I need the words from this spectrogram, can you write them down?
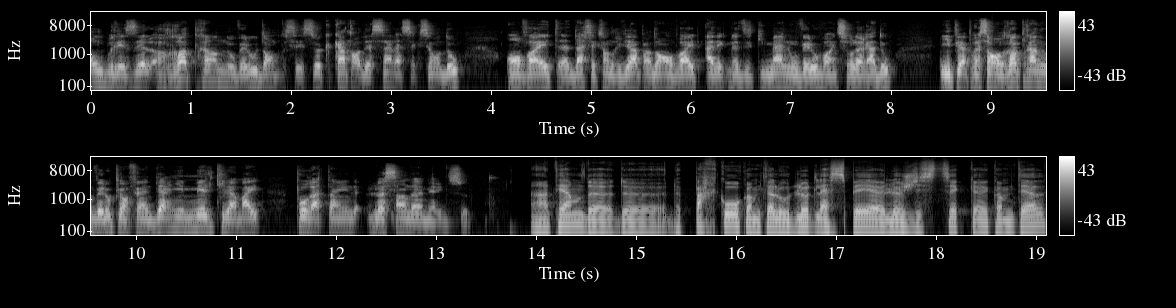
au Brésil, reprendre nos vélos. Donc, c'est sûr que quand on descend la section d'eau, on va être, la section de rivière, pardon, on va être avec notre équipement, nos vélos vont être sur le radeau. Et puis après ça, on reprend nos vélos, puis on fait un dernier 1000 km pour atteindre le centre de l'Amérique du Sud. En termes de, parcours comme tel, au-delà de l'aspect euh, logistique euh, comme tel,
